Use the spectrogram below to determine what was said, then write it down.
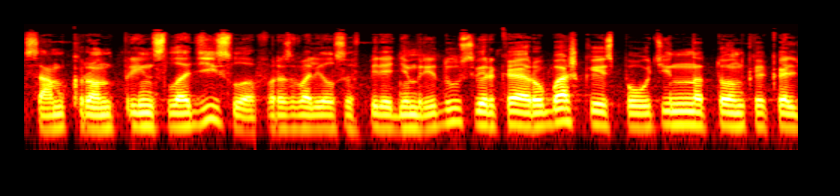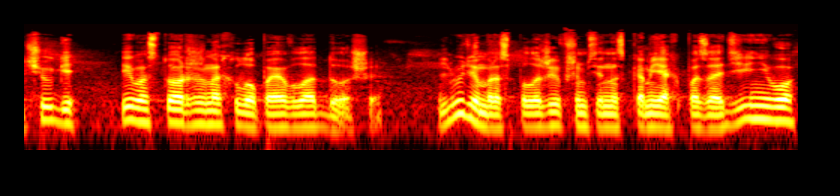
Сам кронпринц Ладислав развалился в переднем ряду, сверкая рубашкой из паутинно-тонкой кольчуги и восторженно хлопая в ладоши. Людям, расположившимся на скамьях позади него,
